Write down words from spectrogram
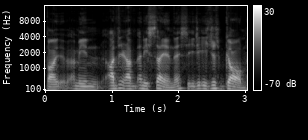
By, I mean, I didn't have any say in this. he's just gone.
